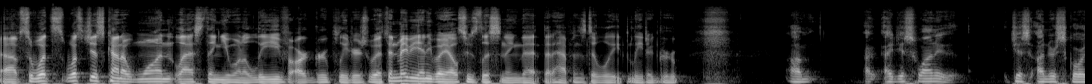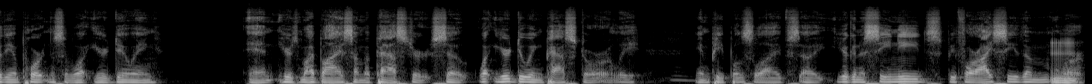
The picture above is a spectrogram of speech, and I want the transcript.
Uh, so, what's what's just kind of one last thing you want to leave our group leaders with, and maybe anybody else who's listening that that happens to lead, lead a group? I, I just want to just underscore the importance of what you're doing. And here's my bias: I'm a pastor, so what you're doing pastorally in people's lives, uh, you're going to see needs before I see them, or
